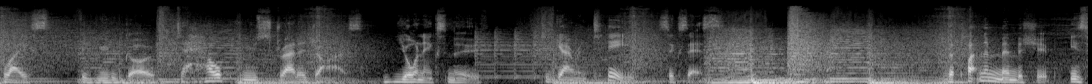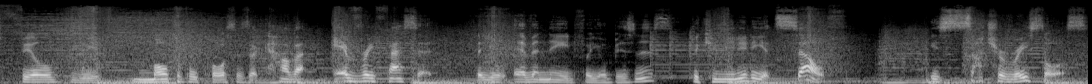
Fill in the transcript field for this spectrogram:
place for you to go to help you strategize your next move to guarantee success. The Platinum membership is filled with multiple courses that cover every facet that you'll ever need for your business. The community itself is such a resource.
